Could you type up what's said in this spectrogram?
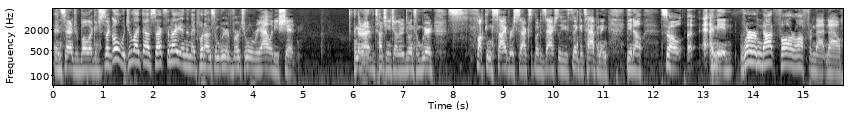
and Sandra Bullock, and she's like, "Oh, would you like to have sex tonight?" And then they put on some weird virtual reality shit and they're not even touching each other. They're doing some weird fucking cyber sex, but it's actually you think it's happening, you know. So uh, I mean, we're not far off from that now.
